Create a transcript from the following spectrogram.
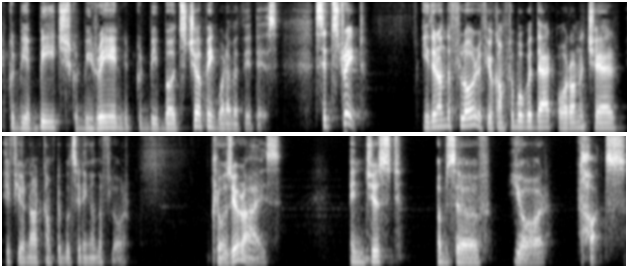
It could be a beach, it could be rain, it could be birds chirping, whatever it is. Sit straight, either on the floor if you're comfortable with that, or on a chair if you're not comfortable sitting on the floor close your eyes and just observe your thoughts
